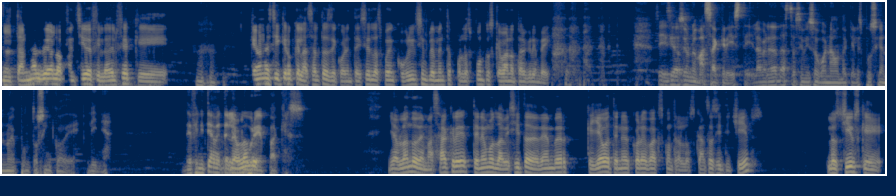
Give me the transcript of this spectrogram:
Y tan mal veo la ofensiva de Filadelfia que, que aún así creo que las altas de 46 las pueden cubrir simplemente por los puntos que va a anotar Green Bay. Sí, sí, va a ser una masacre este. La verdad, hasta se me hizo buena onda que les pusieran 9.5 de línea. Definitivamente la cubre Packers. Y hablando de masacre, tenemos la visita de Denver que ya va a tener corebacks contra los Kansas City Chiefs. Los Chiefs que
